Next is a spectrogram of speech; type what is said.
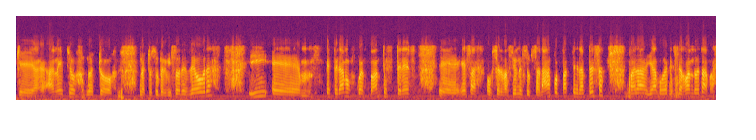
que han hecho nuestros nuestros supervisores de obra y esperamos cuanto antes tener esas observaciones subsanadas por parte de la empresa para ya poder ir cerrando etapas.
